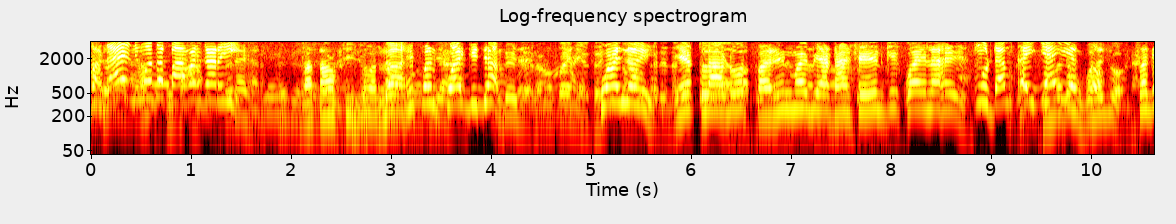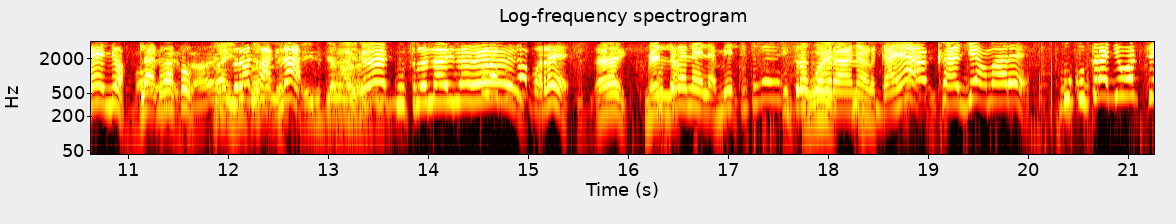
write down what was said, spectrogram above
કઢાય નહીં હોય તો પાવર કરી. બતાવ ખીજું. નહીં પણ કોઈ ગીજા. કોઈ નહીં. એક લાડો પરીનમાં બેઠા છે એન કે કોઈ નહીં. મોઢામાં ખાઈ જાય એક તો. પગાઈ લ્યો લાડવા કો કૂતરાને ભાગના એ કુતરા ના લે કૂતરા ભરે. એ મેલ કુતરા કૂતરા નહીં લે મેલ. કૂતરા કવરાને હળકાયા આ ખાજે અમારે. તું કૂતરા જેવો જ છે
